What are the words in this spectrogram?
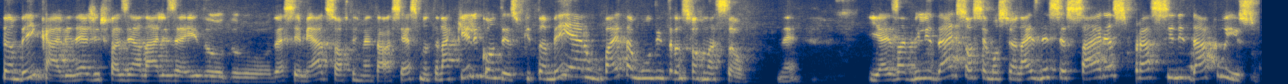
também cabe né, a gente fazer a análise aí do, do, do SMA, do Software Mental Assessment, naquele contexto, que também era um baita mundo em transformação. Né? E as habilidades socioemocionais necessárias para se lidar com isso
